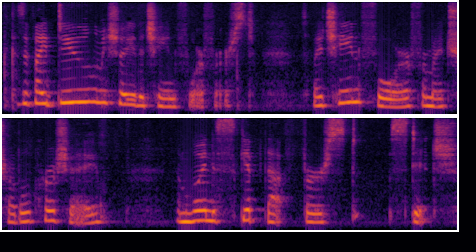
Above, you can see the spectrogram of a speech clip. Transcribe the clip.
Because if I do, let me show you the chain four first. So if I chain four for my treble crochet, I'm going to skip that first stitch,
